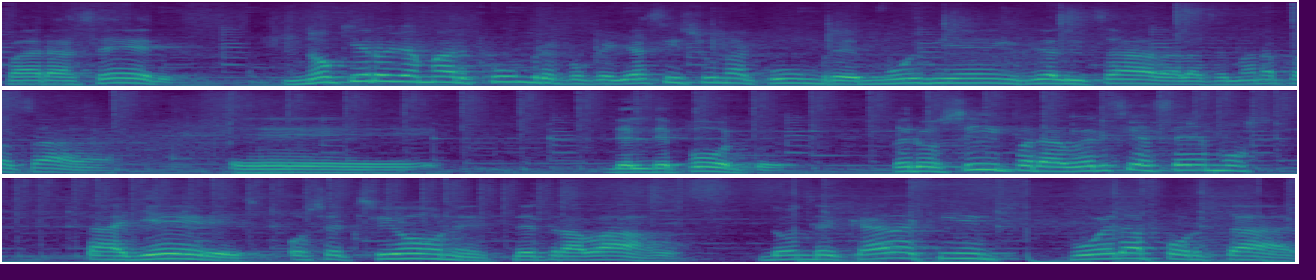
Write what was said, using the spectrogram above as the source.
para hacer, no quiero llamar cumbre porque ya se hizo una cumbre muy bien realizada la semana pasada eh, del deporte, pero sí para ver si hacemos talleres o secciones de trabajo donde cada quien pueda aportar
